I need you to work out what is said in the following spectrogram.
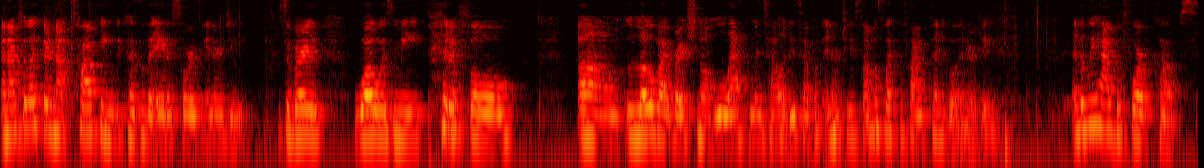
And I feel like they're not talking because of the Eight of Swords energy. It's a very woe is me, pitiful, um, low vibrational lack mentality type of energy. It's almost like the five pentacle energy. And then we have the four of cups.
